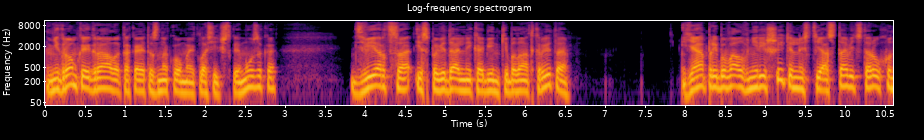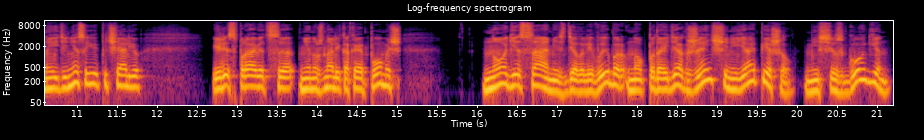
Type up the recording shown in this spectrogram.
Негромко играла какая-то знакомая классическая музыка. Дверца исповедальной кабинки была открыта. Я пребывал в нерешительности оставить старуху наедине с ее печалью или справиться, не нужна ли какая помощь. Ноги сами сделали выбор, но, подойдя к женщине, я опешил. «Миссис Гогин?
